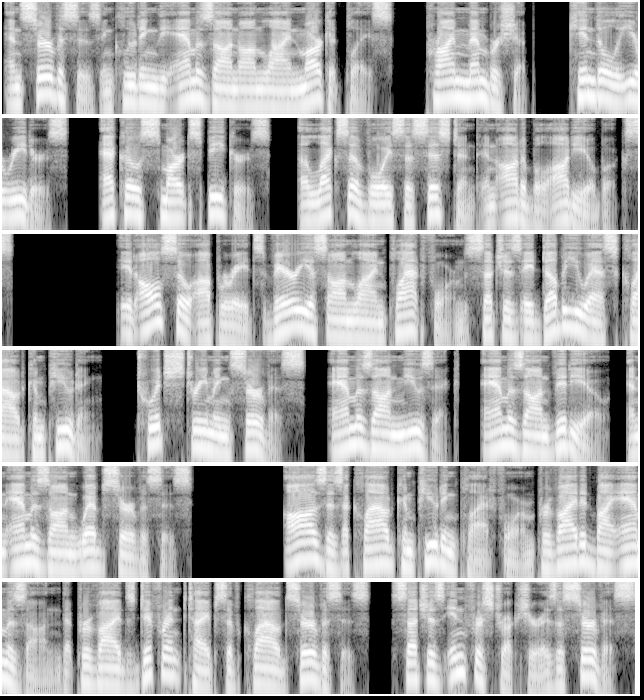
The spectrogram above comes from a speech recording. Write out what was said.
and services including the Amazon Online Marketplace, Prime membership, Kindle e-readers, Echo smart speakers, Alexa voice assistant and Audible audiobooks. It also operates various online platforms such as AWS Cloud Computing, Twitch streaming service, Amazon Music, Amazon Video, and Amazon Web Services. Oz is a cloud computing platform provided by Amazon that provides different types of cloud services, such as infrastructure as a service,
